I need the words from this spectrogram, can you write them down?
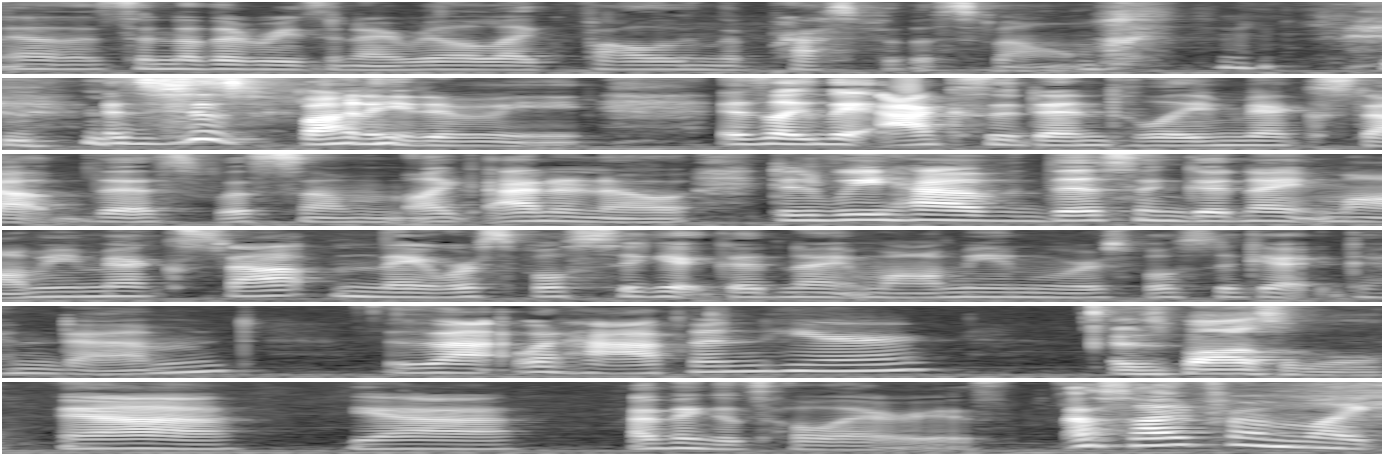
Yeah, that's another reason I really like following the press for this film. it's just funny to me. It's like they accidentally mixed up this with some, like, I don't know. Did we have this and Goodnight Mommy mixed up and they were supposed to get Goodnight Mommy and we were supposed to get Condemned? Is that what happened here? It's possible. Yeah, yeah. I think it's hilarious. Aside from like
